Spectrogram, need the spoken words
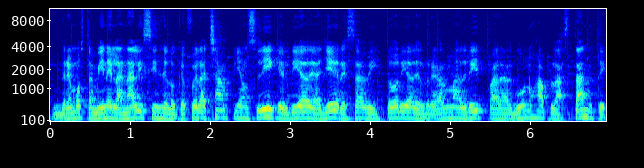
Tendremos también el análisis de lo que fue la Champions League el día de ayer, esa victoria del Real Madrid para algunos aplastante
